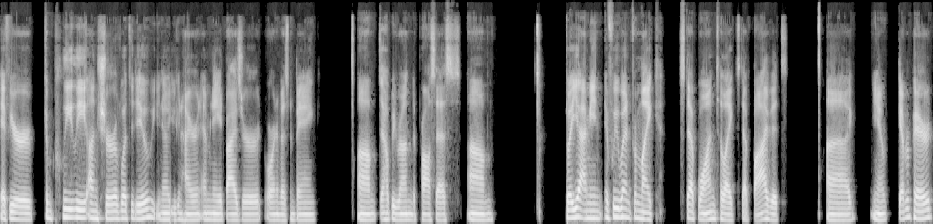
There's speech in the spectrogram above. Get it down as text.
if you're completely unsure of what to do you know you can hire an m&a advisor or an investment bank um, to help you run the process. Um, but yeah, I mean, if we went from like step one to like step five, it's uh, you know, get prepared.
